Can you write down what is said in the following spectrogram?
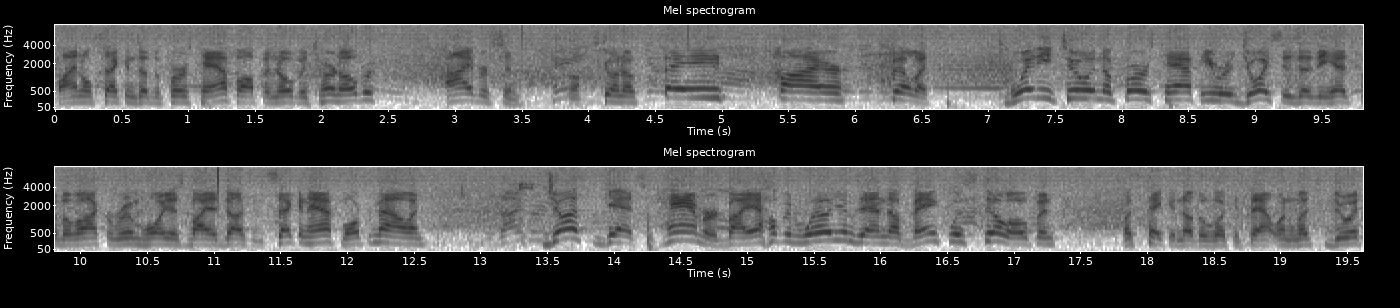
Final seconds of the first half off a Nova turnover. Iverson is going to fade, fire, fill it. 22 in the first half. He rejoices as he heads for the locker room. Hoyas by a dozen. Second half, more from Allen. Just gets hammered by Alvin Williams, and the bank was still open. Let's take another look at that one. Let's do it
